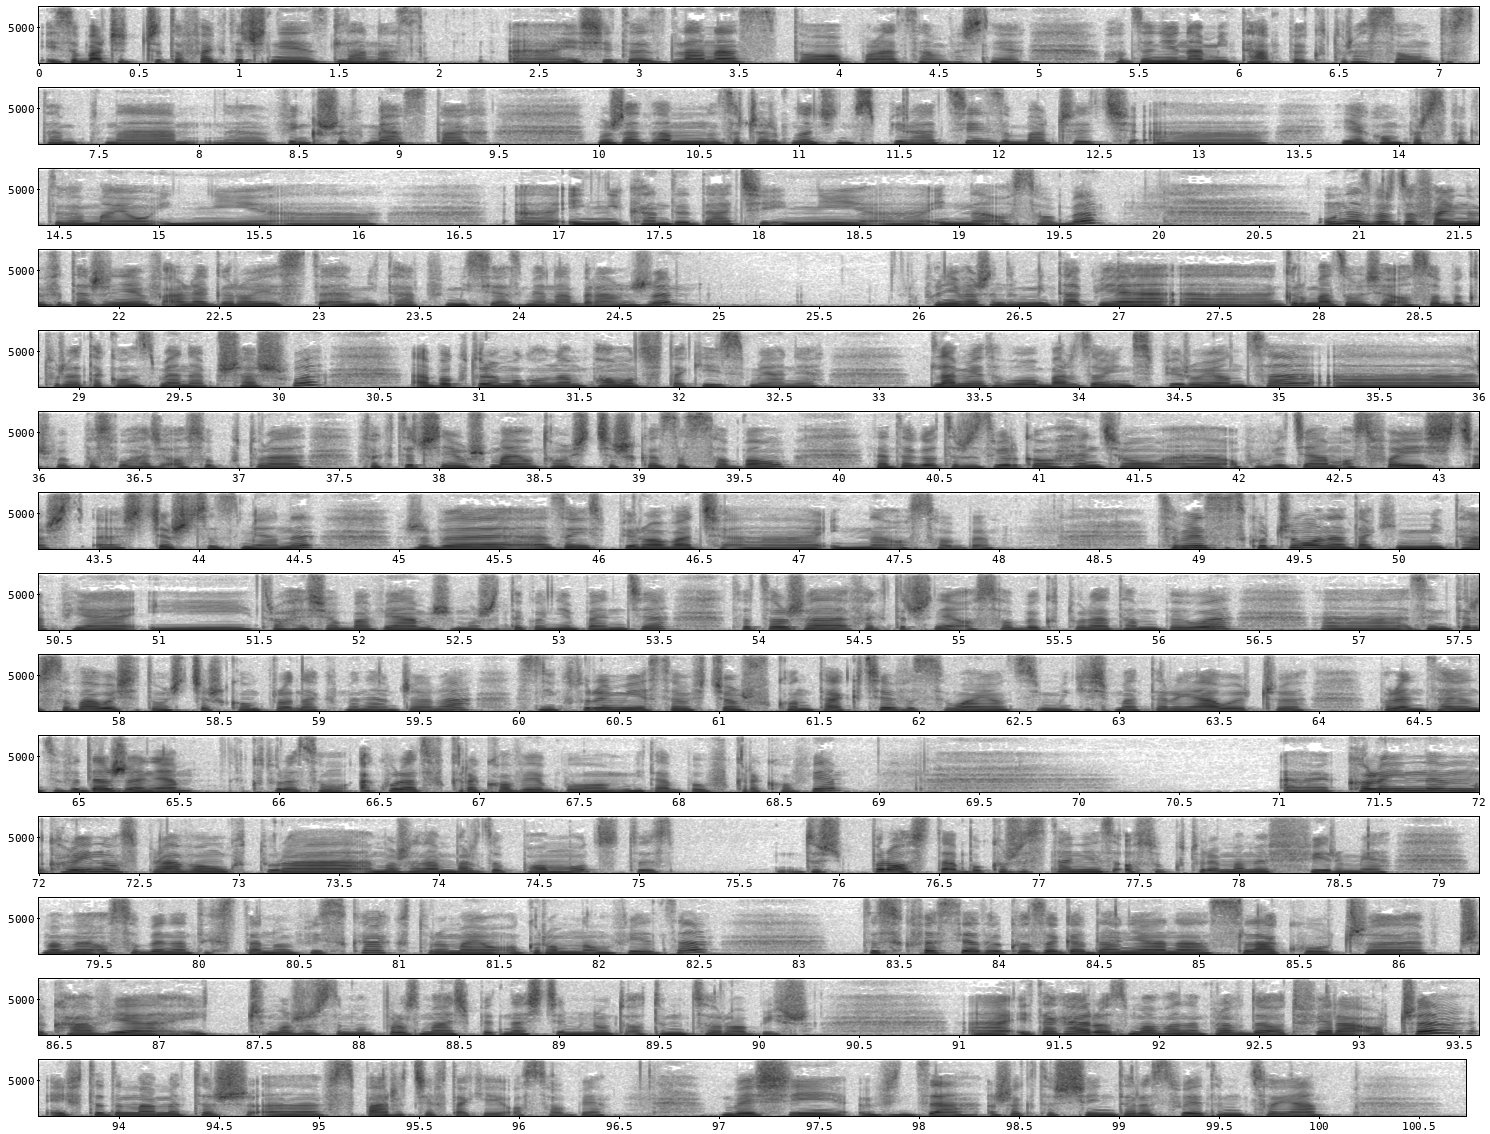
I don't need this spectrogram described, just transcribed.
i zobaczyć, czy to faktycznie jest dla nas. E, jeśli to jest dla nas, to polecam właśnie chodzenie na meetupy, które są dostępne w większych miastach. Można tam zaczerpnąć inspiracji, zobaczyć, jaką perspektywę mają inni, inni kandydaci, inni, inne osoby. U nas bardzo fajnym wydarzeniem w Allegro jest e, meetup Misja Zmiana Branży, ponieważ na tym meetupie e, gromadzą się osoby, które taką zmianę przeszły, albo które mogą nam pomóc w takiej zmianie. Dla mnie to było bardzo inspirujące, e, żeby posłuchać osób, które faktycznie już mają tą ścieżkę za sobą. Dlatego też z wielką chęcią opowiedziałam o swojej ścieżce, ścieżce zmiany, żeby zainspirować inne osoby. Co mnie zaskoczyło na takim meetupie i trochę się obawiałam, że może tego nie będzie, to to, że faktycznie osoby, które tam były, e, zainteresowały się tą ścieżką product managera. Z niektórymi jestem wciąż w kontakcie, wysyłając im jakieś materiały czy polecając wydarzenia, które są akurat w Krakowie, bo meetup był w Krakowie. E, kolejnym, kolejną sprawą, która może nam bardzo pomóc, to jest dość prosta, bo korzystanie z osób, które mamy w firmie. Mamy osoby na tych stanowiskach, które mają ogromną wiedzę. To jest kwestia tylko zagadania na Slacku czy przy kawie i czy możesz ze mną porozmawiać 15 minut o tym, co robisz. E, I taka rozmowa naprawdę otwiera oczy, i wtedy mamy też e, wsparcie w takiej osobie. Bo jeśli widzę, że ktoś się interesuje tym, co ja,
